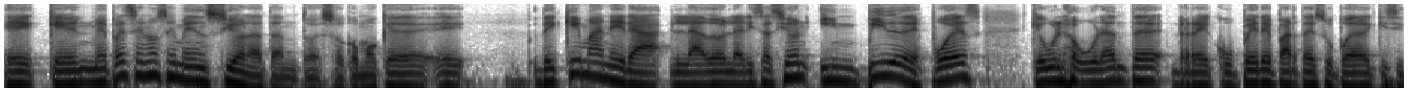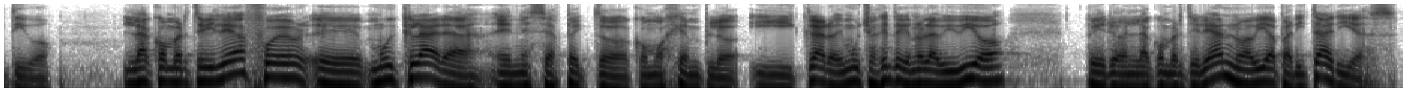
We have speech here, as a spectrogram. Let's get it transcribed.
Eh, que me parece no se menciona tanto eso, como que eh, de qué manera la dolarización impide después que un laburante recupere parte de su poder adquisitivo. La convertibilidad fue eh, muy clara en ese aspecto como ejemplo. Y claro, hay mucha gente que no la vivió, pero en la convertibilidad no había paritarias.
